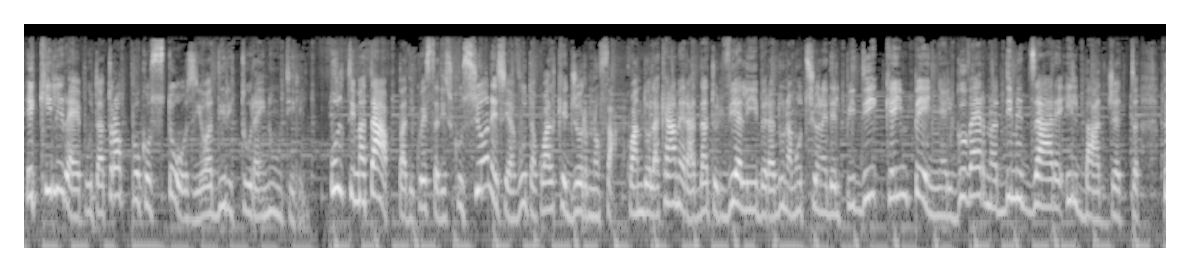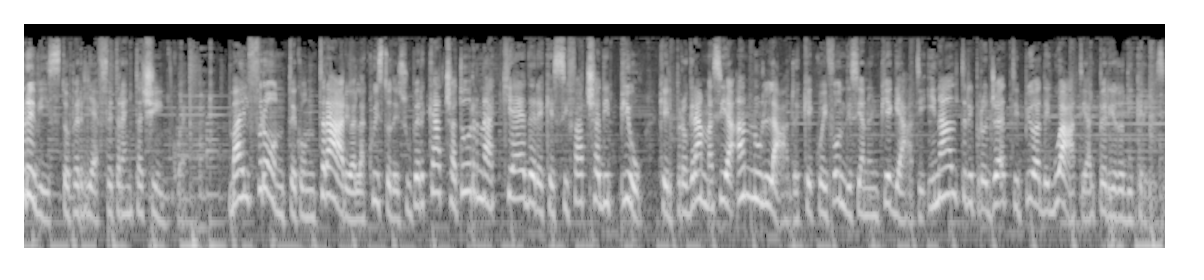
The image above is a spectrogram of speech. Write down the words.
e chi li reputa troppo costosi o addirittura inutili. Ultima tappa di questa discussione si è avuta qualche giorno fa, quando la Camera ha dato il via libera ad una mozione del PD che impegna il governo a dimezzare il budget previsto per gli F-35. Ma il fronte contrario all'acquisto dei supercaccia torna a chiedere che si faccia di più, che il programma sia annullato e che quei fondi siano impiegati in altri progetti più adeguati al periodo di crisi.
